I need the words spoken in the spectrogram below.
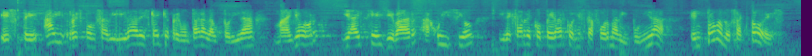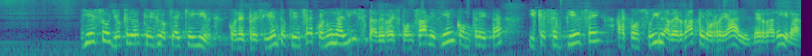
este, hay responsabilidades que hay que preguntar a la autoridad mayor y hay que llevar a juicio y dejar de cooperar con esta forma de impunidad en todos los actores. Y eso yo creo que es lo que hay que ir con el presidente o quien sea, con una lista de responsables bien concreta y que se empiece a construir la verdad pero real, verdadera,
